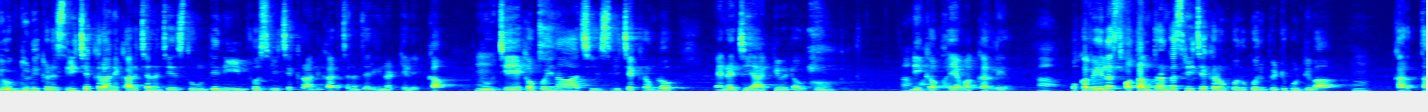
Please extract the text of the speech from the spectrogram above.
యోగ్యుడు ఇక్కడ శ్రీచక్రానికి అర్చన చేస్తూ ఉంటే నీ ఇంట్లో శ్రీచక్రానికి అర్చన జరిగినట్టే లెక్క. నువ్వు చేయకపోయినా ఆ శ్రీ- శ్రీచక్రంలో ఎనర్జీ యాక్టివేట్ అవుతూ ఉంటుంది. నీకు ఆ భయం అక్కర్లేదు. ఒకవేళ స్వతంత్రంగా శ్రీచక్రం కొనుక్కొని పెట్టుకుంటివా కర్త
